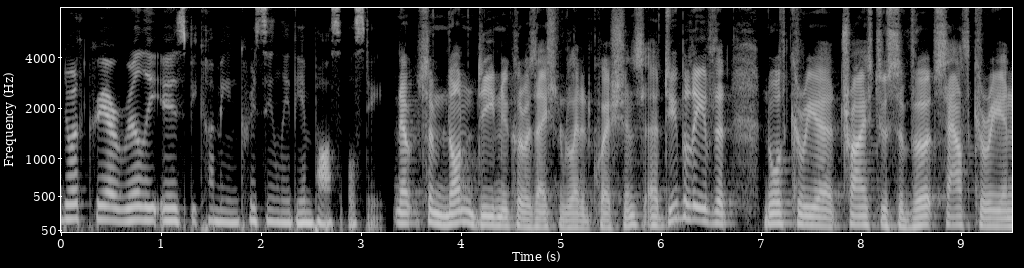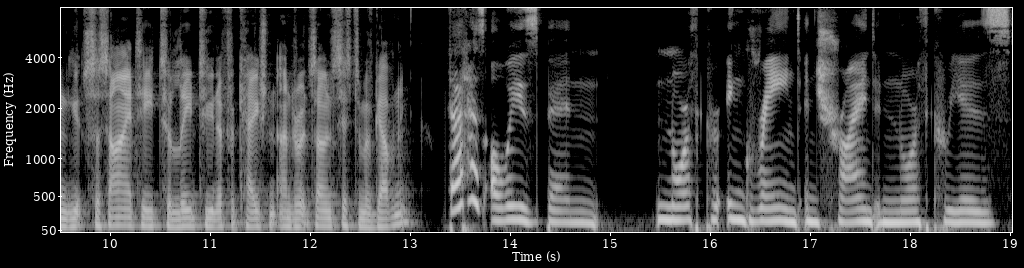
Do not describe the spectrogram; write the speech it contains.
North Korea really is becoming increasingly the impossible state. Now, some non-denuclearization related questions. Uh, do you believe that North Korea tries to subvert South Korean society to lead to unification under its own system of governing? That has always been North ingrained, enshrined in North Korea's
